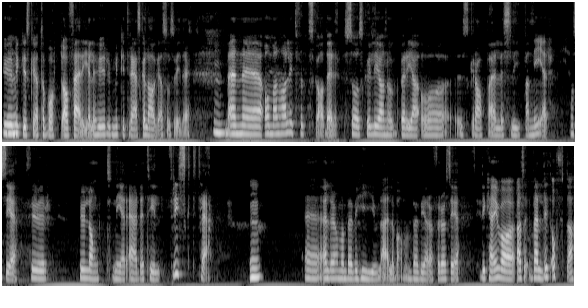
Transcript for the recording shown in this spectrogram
Hur mycket ska jag ta bort av färg eller hur mycket trä ska lagas och så vidare. Mm. Men eh, om man har lite fuktskador så skulle jag nog börja och skrapa eller slipa ner och se hur, hur långt ner är det till friskt trä. Mm. Eh, eller om man behöver hyvla eller vad man behöver göra för att se. Det kan ju vara, alltså väldigt ofta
